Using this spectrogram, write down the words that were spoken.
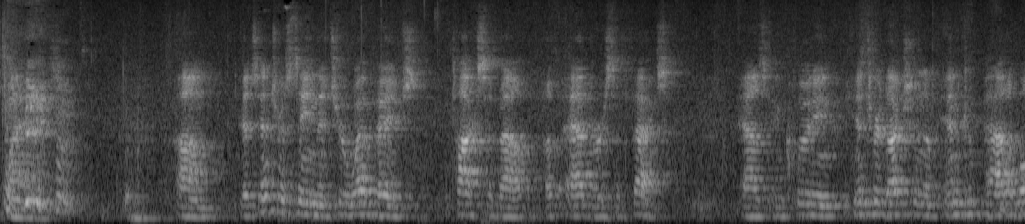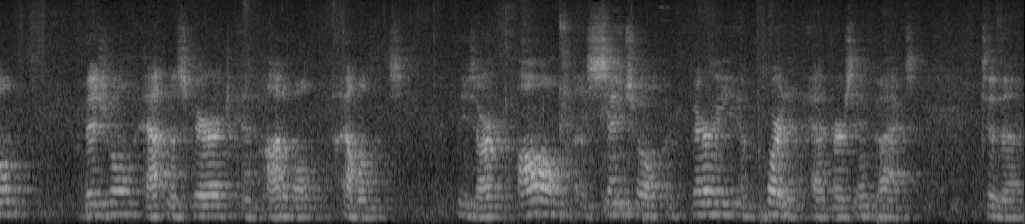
plans. Um, It's interesting that your webpage talks about of adverse effects as including introduction of incompatible visual, atmospheric, and audible elements. These are all essential, very important adverse impacts to the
